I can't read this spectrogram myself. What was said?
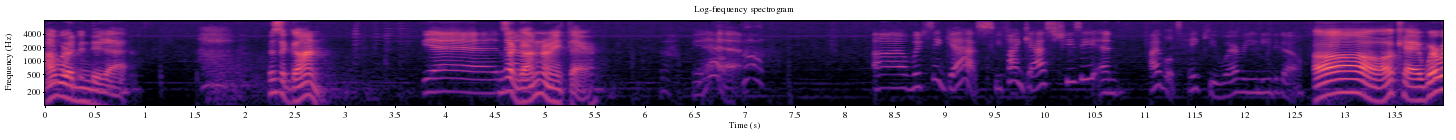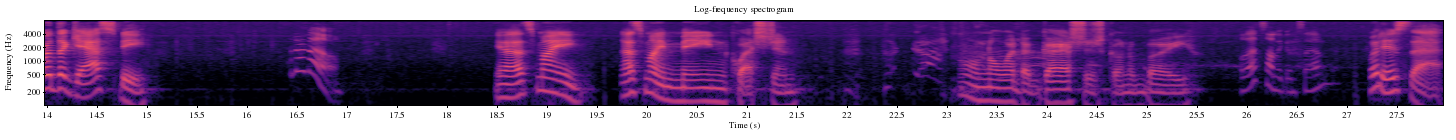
I wouldn't do me. that. There's a gun. Yeah. There's no. a gun right there. Yeah. Uh, we just need gas. You find gas, cheesy, and I will take you wherever you need to go. Oh, okay. Where would the gas be? I don't know. Yeah, that's my that's my main question. I don't know what the gas is gonna be. Well, that's not a good sound. What is that?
